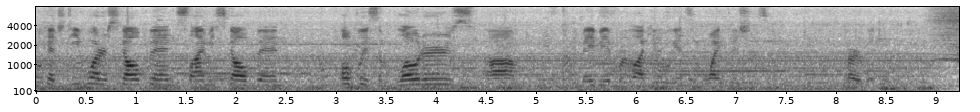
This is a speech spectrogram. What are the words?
We'll catch deep water sculpin, slimy sculpin, hopefully some bloaters, um, and maybe if we're lucky we'll get some whitefish and some turbot.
